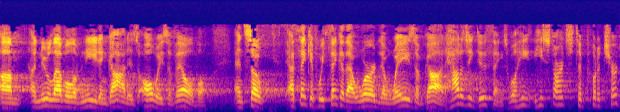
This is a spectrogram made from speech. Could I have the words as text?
um, a new level of need, and God is always available. And so, I think if we think of that word, the ways of God, how does He do things? Well, He He starts to put a church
